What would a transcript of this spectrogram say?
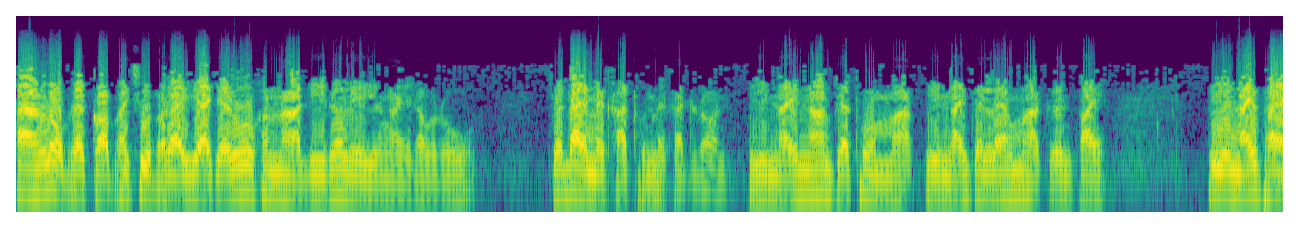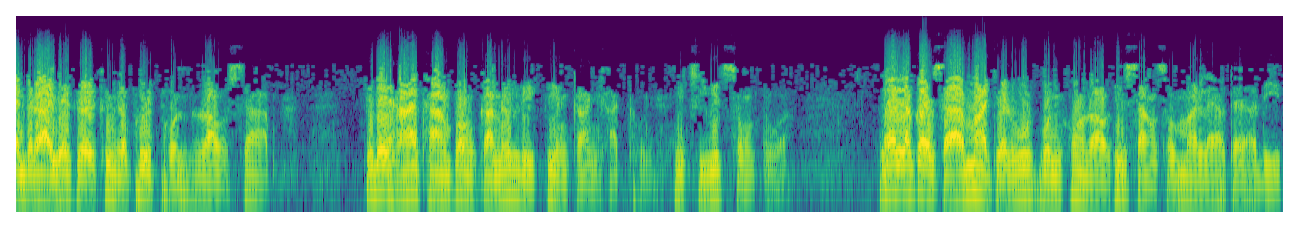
ทางโลกประกอบอาชีพอะไร อยากจะรู้ข้างหน้าดีหรือเลวยังไงเรารู้ จะได้ไม่ขาดทุนไม่ขาดรอน ปีไหนน้ำจะท่วมมาก ปีไหนจะแรงมากเกินไป ปีไหนภัยอันตรายจะเกิดขึ้นกับพืชผลเราทราบ จะได้หาทางป้องกันและหลีกเลี่ยงการขาดทุนนี่ชีวิตทรงตัว และเราก็สามารถจะรู้บุญของเราที่สั่งสมมาแล้วแต่อดีต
